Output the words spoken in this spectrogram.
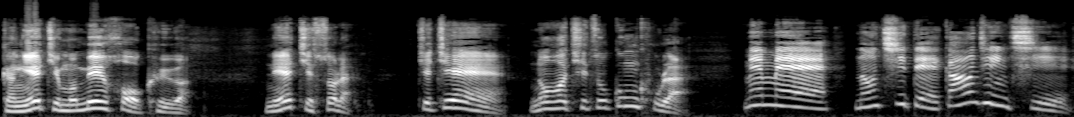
搿眼节目蛮好看的。乃结束了，姐姐，侬好去做功课了。妹妹，侬去弹钢琴去。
